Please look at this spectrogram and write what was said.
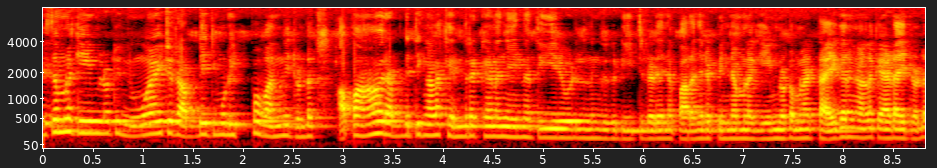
ഇത് നമ്മളെ ഗെയിമിലോട്ട് ന്യൂ ആയിട്ട് ഒരു അപ്ഡേറ്റും കൂടി ഇപ്പോൾ വന്നിട്ടുണ്ട്. അപ്പോൾ ആ ഒരു അപ്ഡേറ്റിങ്ങളൊക്കെ എന്തൊക്കെയാണ് ഞാൻ ഇന്നത്തെ ഈ വീഡിയോയിൽ നിങ്ങൾക്ക് ഡീറ്റെയിൽ ആയിട്ട് തന്നെ പറഞ്ഞിട്ട് പിന്നെ നമ്മളെ ഗെയിമിലോട്ട് നമ്മളെ ടൈഗറുകളൊക്കെ ആഡ് ആയിട്ടുണ്ട്.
